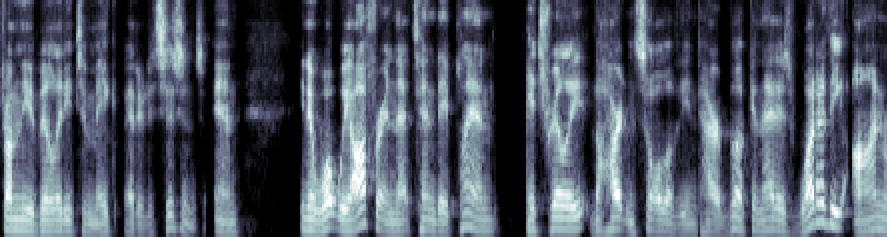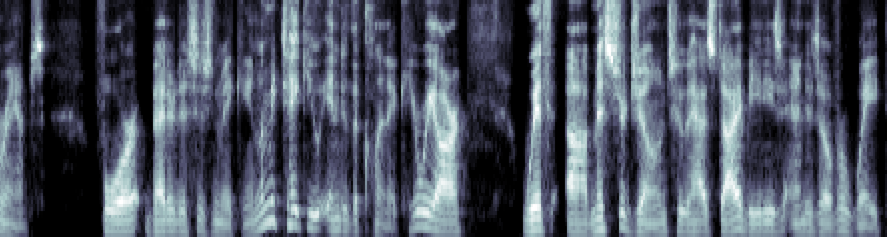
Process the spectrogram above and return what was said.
from the ability to make better decisions. And, you know, what we offer in that 10 day plan it's really the heart and soul of the entire book. And that is what are the on ramps for better decision making? And let me take you into the clinic. Here we are with uh, Mr. Jones, who has diabetes and is overweight.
